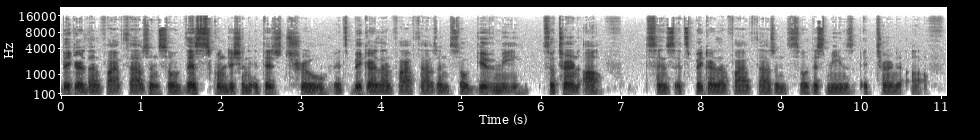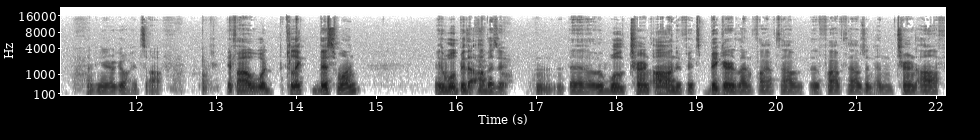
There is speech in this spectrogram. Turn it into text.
bigger than 5000 so this condition it is true it's bigger than 5000 so give me so turn off since it's bigger than 5000 so this means it turned it off. And here we go it's off. If I would click this one it will be the opposite. Uh, it will turn on if it's bigger than 5000 uh, 5, and turn off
